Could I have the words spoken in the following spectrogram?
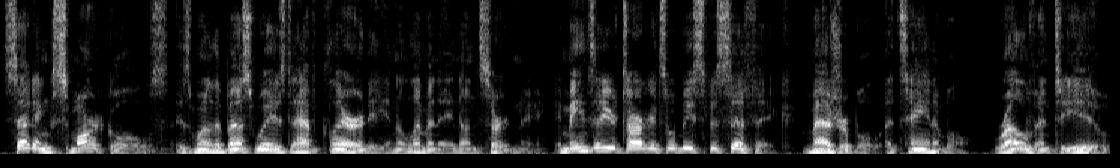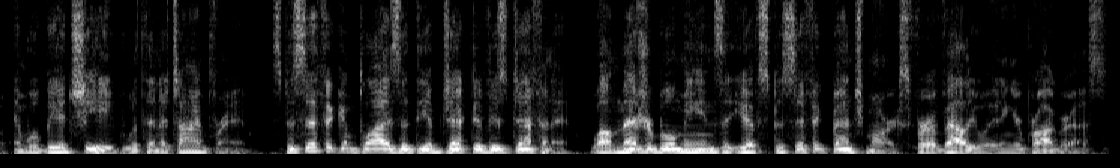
Setting SMART goals is one of the best ways to have clarity and eliminate uncertainty. It means that your targets will be specific, measurable, attainable, relevant to you, and will be achieved within a time frame. Specific implies that the objective is definite, while measurable means that you have specific benchmarks for evaluating your progress.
